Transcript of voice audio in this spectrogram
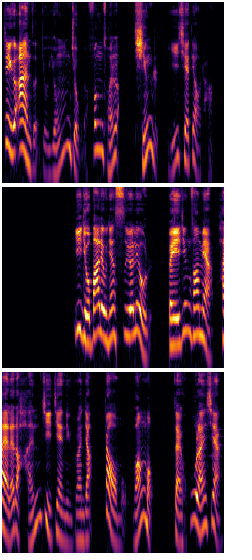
这个案子就永久的封存了，停止一切调查。一九八六年四月六日，北京方面派来的痕迹鉴定专家。赵某、王某在呼兰县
